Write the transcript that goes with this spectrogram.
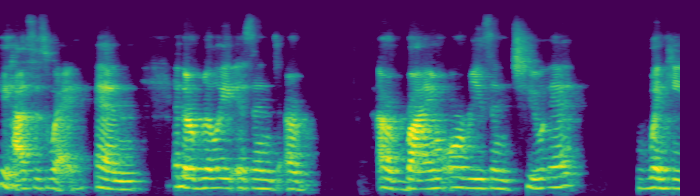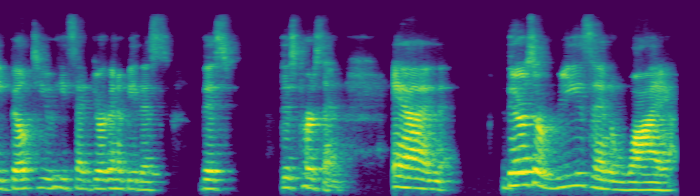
He has his way. And and there really isn't a, a rhyme or reason to it. When he built you, he said, You're gonna be this, this, this person. And there's a reason why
